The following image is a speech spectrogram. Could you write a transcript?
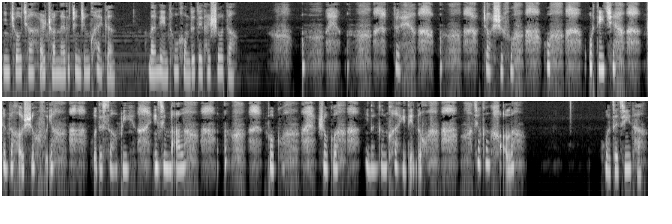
因抽插而传来的阵阵快感，满脸通红的对他说道。对，赵师傅，我我的确感到好舒服呀，我的骚逼已经麻了。不过，如果你能更快一点的话，就更好了。我在激他，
